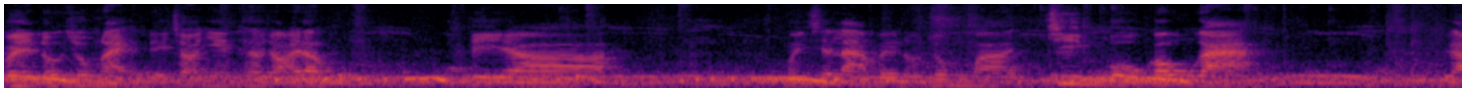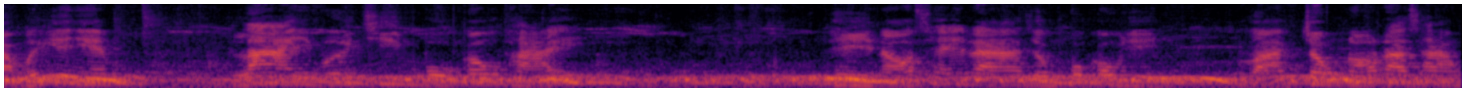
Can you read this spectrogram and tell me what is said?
Về nội dung này để cho anh em theo dõi đâu. Thì uh, Mình sẽ làm về nội dung uh, chim bồ câu gà. Gà Mỹ anh em. Lai với chim bồ câu Thái. Thì nó sẽ ra giống bồ câu gì Và trông nó ra sao?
